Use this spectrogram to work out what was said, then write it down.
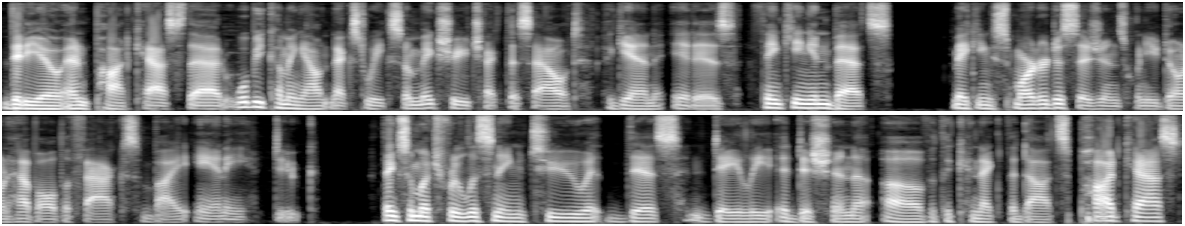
video and podcast that will be coming out next week. So make sure you check this out. Again, it is Thinking in Bets Making Smarter Decisions When You Don't Have All the Facts by Annie Duke. Thanks so much for listening to this daily edition of the Connect the Dots podcast.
